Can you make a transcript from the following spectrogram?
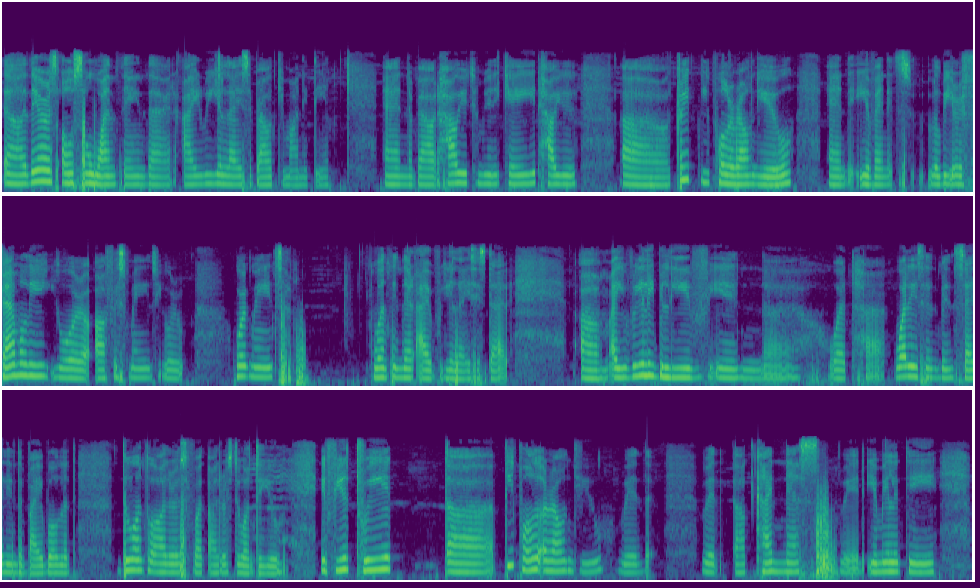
uh, there's also one thing that I realize about humanity and about how you communicate, how you uh, treat people around you, and even it's will be your family, your office mates, your workmates. One thing that I've realized is that um, I really believe in uh, what ha- what is it been said in the Bible that do unto others what others do unto you. If you treat uh, people around you with with uh, kindness, with humility,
